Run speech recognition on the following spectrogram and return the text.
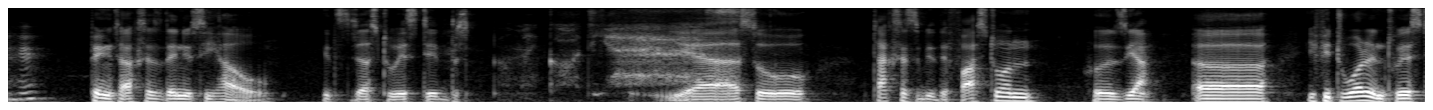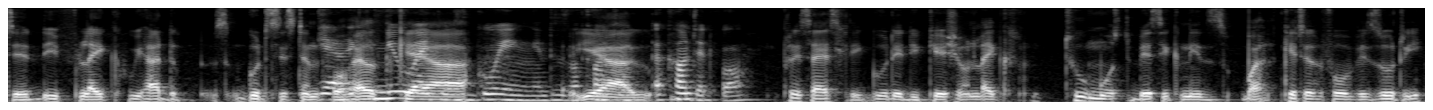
Mhm. paying taxes. Then you see how it's just wasted. Oh my god, yeah. Yeah, so taxes be the first one because yeah, uh, if it weren't wasted, if like we had good systems Yeah, for like, you knew where it healthcare, was going and it was yeah. accounted, accounted for. Precisely good education, like two most basic needs were catered for vizuri,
